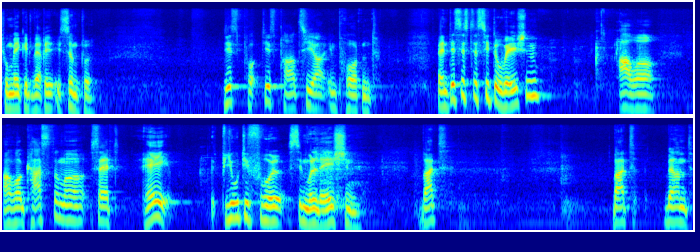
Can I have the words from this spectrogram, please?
to make it very simple. This, these parts here are important. And this is the situation. Our, our customer said, hey, beautiful simulation, but, but Bernd,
